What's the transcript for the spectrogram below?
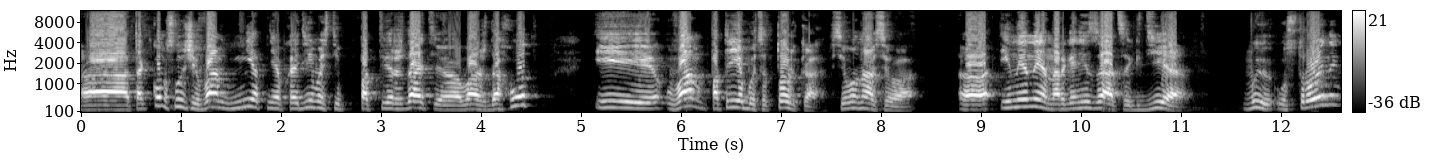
А, в таком случае вам нет необходимости подтверждать э, ваш доход и вам потребуется только всего-навсего э, ИНН организации, где вы устроены,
